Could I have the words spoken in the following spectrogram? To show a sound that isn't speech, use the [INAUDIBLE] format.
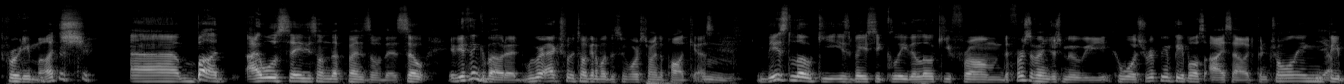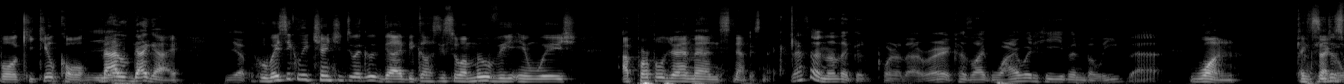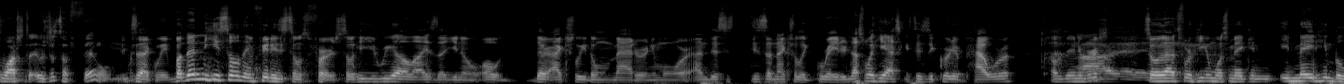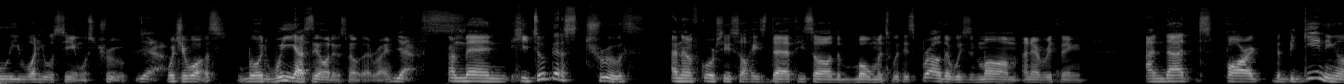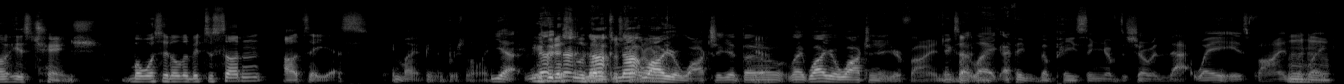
Pretty much. [LAUGHS] Uh, but I will say this on defense of this. So, if you think about it, we were actually talking about this before starting the podcast. Mm. This Loki is basically the Loki from the first Avengers movie who was ripping people's eyes out, controlling Yep. people. He killed Cole. Yep. That, that guy Yep. who basically changed into a good guy because he saw a movie in which a purple giant man snapped his neck. That's another good point of that, right? Because like, why would he even believe that? One. Because Exactly. he just watched. It It was just a film. Exactly. But then he saw the Infinity Stones first, so he realized that, you know, oh, they actually don't matter anymore, and this is this is an actually greater. That's why he asked, "Is this the greater power of the universe?" Ah, yeah, yeah, so that's where he was making. It made him believe what he was seeing was true, Yeah. which it was. But we, as the audience, know that, right? Yes. And then he took that as truth, and then of course he saw his death. He saw the moments with his brother, with his mom, and everything, and that sparked the beginning of his change. But was it a little bit too sudden? I'd say yes, in my opinion, personally. Yeah, not, not, not, not while you're watching it though. Like while you're watching it, you're fine. Exactly. But like, I think the pacing of the show in that way is fine. Mhm. But like,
